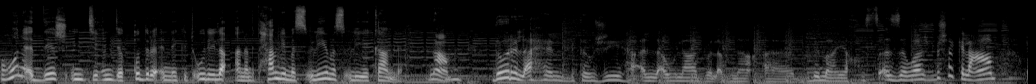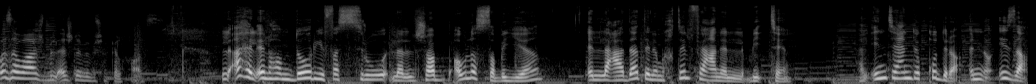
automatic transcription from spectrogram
فهون قديش انت عندك قدرة إنك تقولي لأ أنا متحمله مسؤولية مسؤولية كاملة. نعم. دور الأهل بتوجيه الأولاد والأبناء آه، بما يخص الزواج بشكل عام وزواج بالأجنبي بشكل خاص. الأهل لهم دور يفسروا للشاب أو للصبية العادات اللي مختلفة عن البيئتين. هل انت عندك قدرة انه إذا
